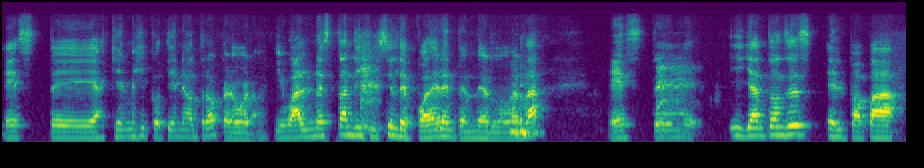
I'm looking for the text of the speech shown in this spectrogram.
este, aquí en México tiene otro, pero bueno, igual no es tan difícil de poder entenderlo, ¿verdad? Este, y ya entonces el papá,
